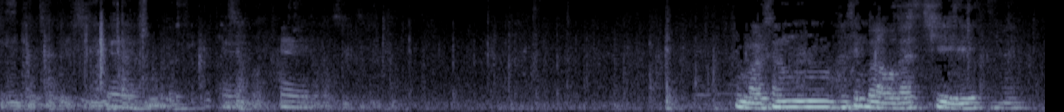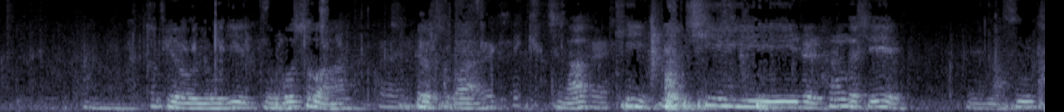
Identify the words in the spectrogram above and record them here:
이런 절차들을 진행해야 하는 것을 다시 한번 강조해서 말씀드립니다. 지금 말씀하신 바와 같이 어, 투표용지 교보수와 투표수가 정확히 일치를 하는 것이 예, 맞습니다.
